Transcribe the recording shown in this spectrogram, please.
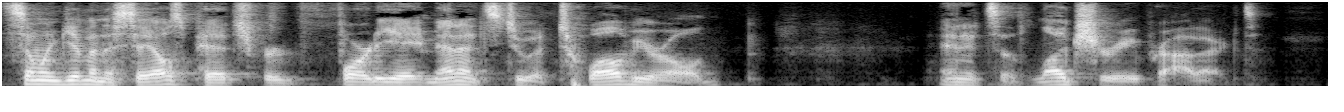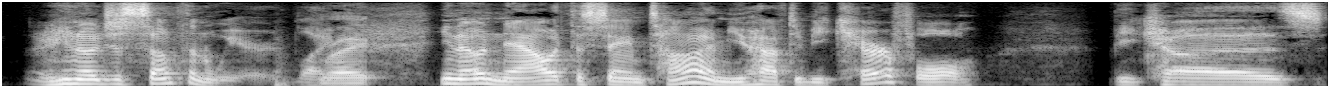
someone giving a sales pitch for 48 minutes to a 12 year old and it's a luxury product. You know, just something weird. Like, right. you know, now at the same time, you have to be careful because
